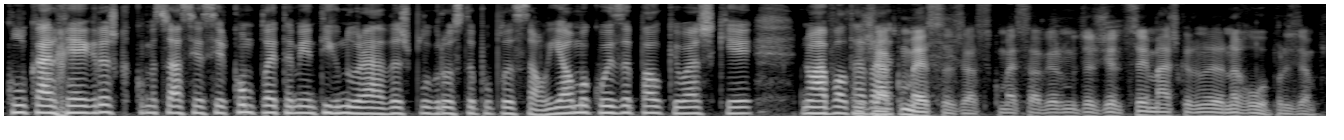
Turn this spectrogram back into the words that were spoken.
colocar regras que começassem a ser completamente ignoradas pelo grosso da população. E há uma coisa, Paulo, que eu acho que é não há volta a já dar. Já começa, já se começa a ver muita gente sem máscara na, na rua, por exemplo.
